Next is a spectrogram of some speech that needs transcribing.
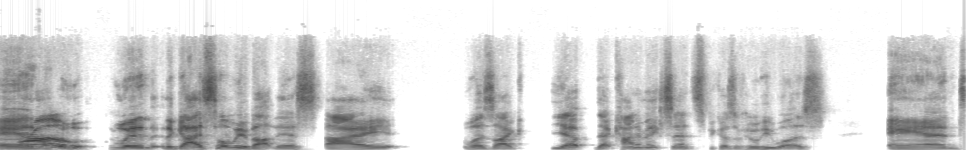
and Bro. when the guys told me about this, I was like, yep, that kind of makes sense because of who he was. And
